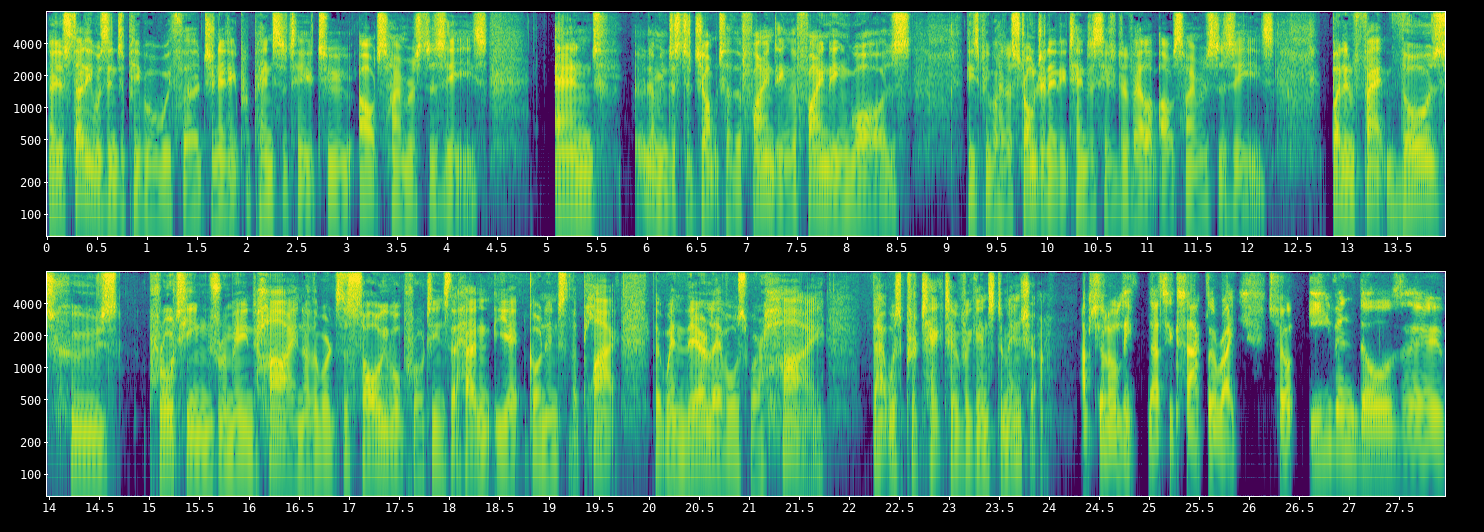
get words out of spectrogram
Now, your study was into people with a genetic propensity to Alzheimer's disease. And I mean, just to jump to the finding, the finding was these people had a strong genetic tendency to develop Alzheimer's disease. But in fact, those whose proteins remained high, in other words, the soluble proteins that hadn't yet gone into the plaque, that when their levels were high, that was protective against dementia. Absolutely. That's exactly right. So even though the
